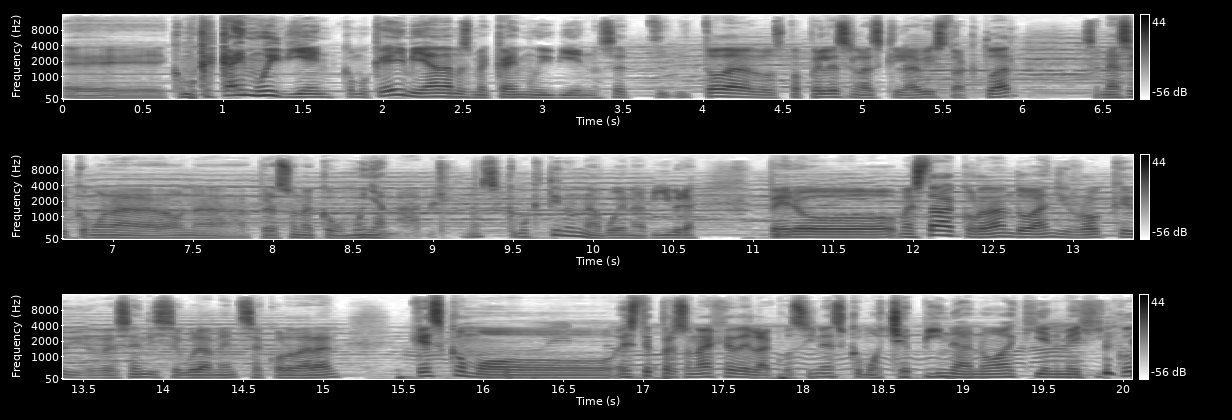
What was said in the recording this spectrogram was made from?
Eh, como que cae muy bien, como que Amy Adams me cae muy bien. O sea, todos los papeles en los que la he visto actuar, se me hace como una, una persona como muy amable, ¿no? sé, como que tiene una buena vibra. Pero me estaba acordando Angie Rocket y Resendy seguramente se acordarán que es como este personaje de la cocina es como Chepina, ¿no? Aquí en México.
